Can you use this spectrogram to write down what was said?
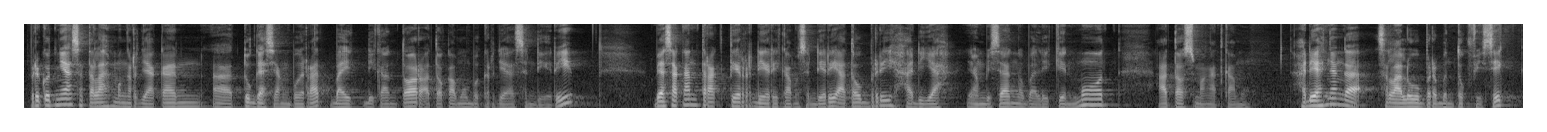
Berikutnya setelah mengerjakan uh, tugas yang berat baik di kantor atau kamu bekerja sendiri, Biasakan traktir diri kamu sendiri atau beri hadiah yang bisa ngebalikin mood atau semangat kamu. Hadiahnya nggak selalu berbentuk fisik,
